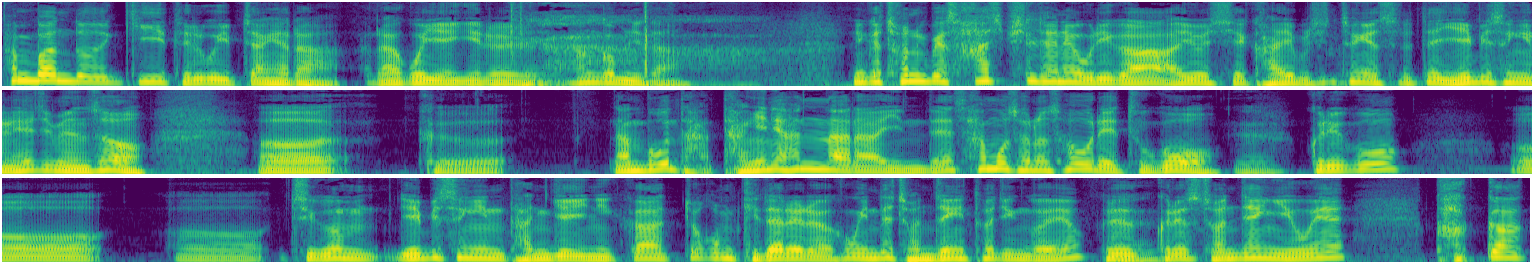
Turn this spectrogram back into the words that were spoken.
한반도기 들고 입장해라라고 얘기를 한 겁니다. 그러니까 1947년에 우리가 IOC에 가입을 신청했을 때 예비 승인을 해주면서 어그 남북은 다 당연히 한 나라인데 사무소는 서울에 두고 네. 그리고 어, 어, 지금 예비 승인 단계이니까 조금 기다려라 하고 있는데 전쟁이 터진 거예요. 그래서, 그래서 전쟁 이후에 각각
